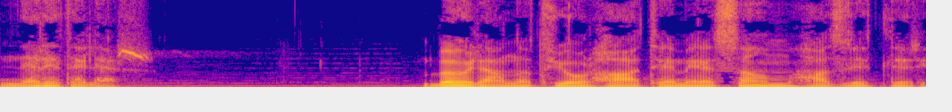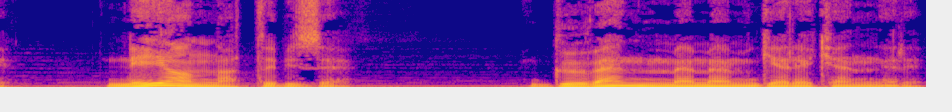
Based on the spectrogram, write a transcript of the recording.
neredeler? Böyle anlatıyor Hatem Esam Hazretleri. Neyi anlattı bize? Güvenmemem gerekenleri.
